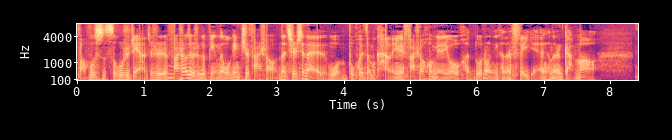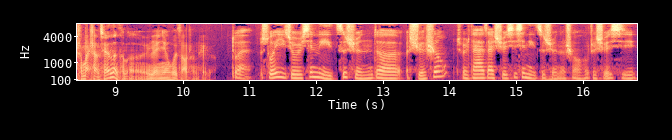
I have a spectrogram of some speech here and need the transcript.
仿佛似似乎是这样，就是发烧就是个病，那我给你治发烧。那其实现在我们不会这么看了，因为发烧后面有很多种，你可能是肺炎，可能是感冒，成百上千的可能原因会造成这个。对，所以就是心理咨询的学生，就是大家在学习心理咨询的时候，或者学习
